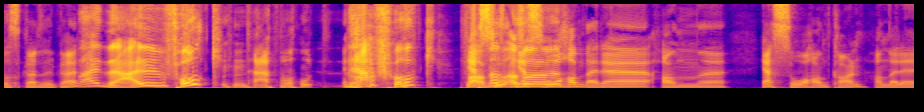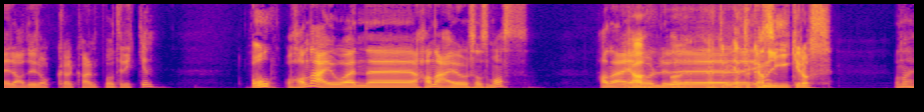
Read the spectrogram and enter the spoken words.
Oskar denne uka her. Nei, det er jo folk! Det er folk Det er folk! jeg så, altså. jeg så han derre Han eh, Jeg så han karen, han derre Radio Rock-karen på trikken. Oh, Og han er jo en eh, Han er jo sånn som oss. Han er ja. jo lu- Jeg tror, jeg tror ikke han liker oss. Å nei.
